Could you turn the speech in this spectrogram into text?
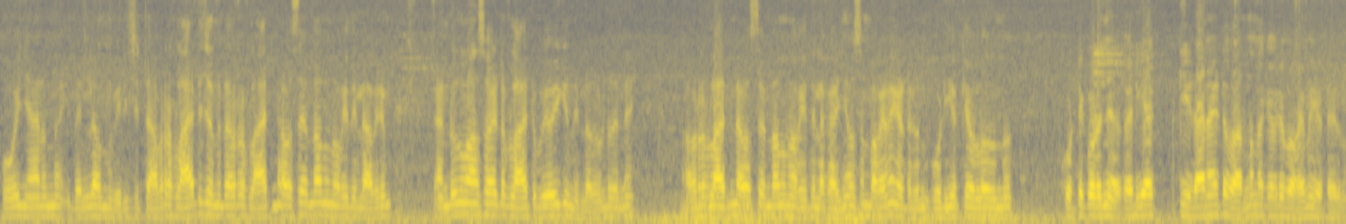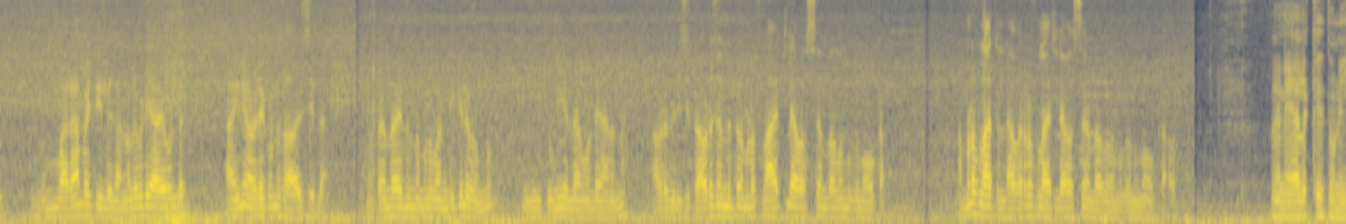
പോയി ഞാനൊന്ന് ഇതെല്ലാം ഒന്ന് വിരിച്ചിട്ട് അവരുടെ ഫ്ലാറ്റ് ചെന്നിട്ട് അവരുടെ ഫ്ലാറ്റിന്റെ അവസ്ഥ എന്താണെന്ന് അറിയത്തില്ല. അവരും രണ്ട് മൂന്ന് മാസമായിട്ട് ഫ്ലാറ്റ് ഉപയോഗിക്കുന്നില്ല. അതുകൊണ്ട് തന്നെ അവരുടെ ഫ്ലാറ്റിന്റെ അവസ്ഥ എന്താണെന്ന് അറിയത്തില്ല. കഴിഞ്ഞ ദിവസം പറയുന്നത് കേട്ടായിരുന്നു പൊടിയൊക്കെ ഉള്ളതൊന്ന് കൊട്ടിക്കൊടഞ്ഞ് റെഡിയാക്കി ഇടാനായിട്ട് വരണം എന്നൊക്കെ അവർ പറയുന്നത് കേട്ടായിരുന്നു ഒന്നും വരാൻ പറ്റിയില്ല. ഞങ്ങളിവിടെ ആയതുകൊണ്ട് അതിനും അവരെ കൊണ്ട് സാധിച്ചില്ല. അപ്പോൾ എന്തായാലും നമ്മൾ വണ്ടിക്കൽ വന്നു. ഈ തുണിയെല്ലാം കൊണ്ട് ഞാനൊന്ന് അവിടെ വിരിച്ചിട്ട് അവിടെ ചെന്നിട്ട് നമ്മുടെ ഫ്ലാറ്റിലെ അവസ്ഥ എന്താണെന്ന് നമുക്ക് നോക്കാം. നമ്മുടെ ഫ്ലാറ്റല്ല അവരുടെ ഫ്ലാറ്റിലെ അവസ്ഥ എന്താണെന്ന് നമുക്കൊന്ന് നോക്കാം. അങ്ങനെ ഏലക്ക തുണി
